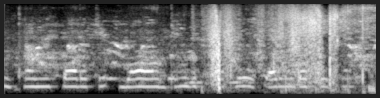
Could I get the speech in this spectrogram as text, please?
İnternet bağlantı, bağlantım gitti arkadaşlar bir dakika.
